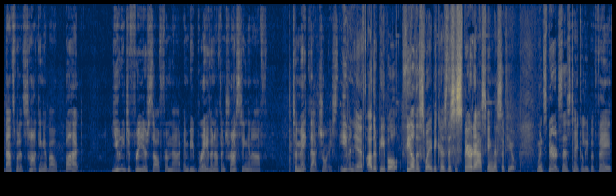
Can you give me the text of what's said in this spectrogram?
That's what it's talking about. But you need to free yourself from that and be brave enough and trusting enough to make that choice, even if other people feel this way, because this is Spirit asking this of you. When Spirit says take a leap of faith,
